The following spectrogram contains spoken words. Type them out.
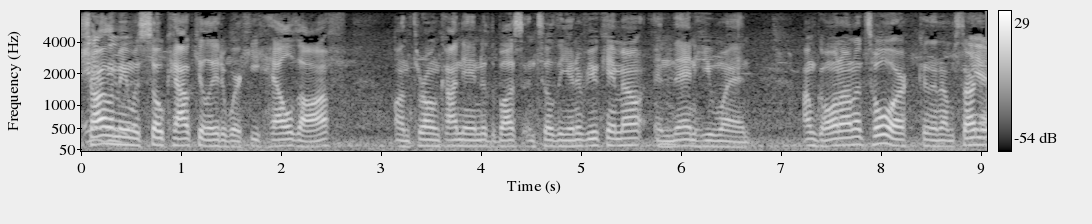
Charlamagne was so calculated where he held off on throwing Kanye under the bus until the interview came out, and Mhm. then he went, "I'm going on a tour because then I'm starting Yeah.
